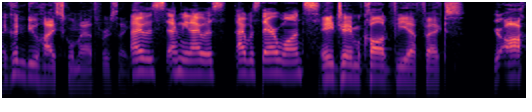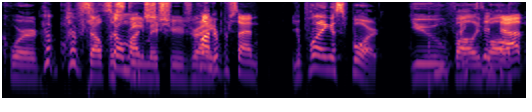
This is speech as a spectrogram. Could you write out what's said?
I couldn't do high school math for a second. I was. I mean, I was. I was there once. AJ McCall at VFX. You're awkward, self-esteem much. issues, right? Hundred percent. You're playing a sport. You volleyball, I did that.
